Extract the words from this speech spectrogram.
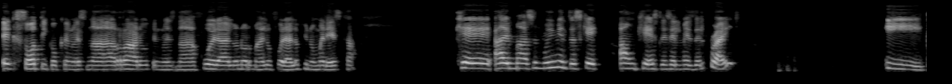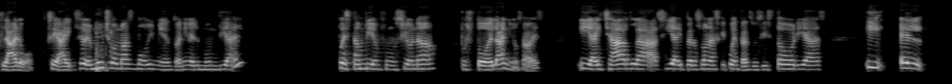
exótico, que no es nada raro, que no es nada fuera de lo normal o fuera de lo que uno merezca que además un movimiento es que, aunque este es el mes del Pride, y claro, se, hay, se ve mucho más movimiento a nivel mundial, pues también funciona pues todo el año, ¿sabes? Y hay charlas y hay personas que cuentan sus historias y el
